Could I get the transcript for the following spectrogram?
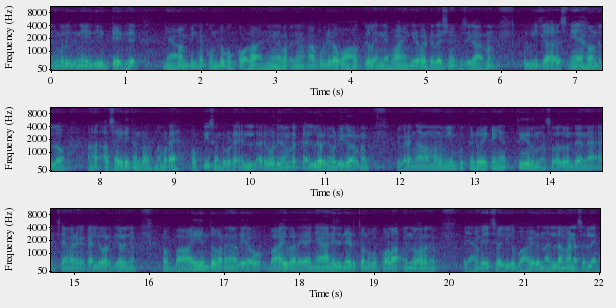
നിങ്ങൾ ഇതിനെ ഇത് ഇട്ടേക്ക് ഞാൻ പിന്നെ കൊണ്ടുപോയിക്കോളാം എന്നിങ്ങനെ പറഞ്ഞു. ആ പുള്ളിയുടെ വാക്കുകൾ എന്നെ ഭയങ്കരമായിട്ട് വിഷമിപ്പിച്ചു. കാരണം പുള്ളിക്ക് ആ ഒരു സ്നേഹമുണ്ടല്ലോ. ആ- സൈഡിൽ കണ്ടോ? നമ്മുടെ പപ്പീസ് ഉണ്ട് ഇവിടെ. എല്ലാവരും ഓടി നമ്മുടെ കല്ലെറിഞ്ഞ് ഓടി. കാരണം ഇവരെ കാണാൻ വന്ന് മീൻ പൊക്കൊണ്ട് പോയി കഴിഞ്ഞാൽ തീർന്നു. സോ അതുകൊണ്ട് തന്നെ അച്ഛന്മാരൊക്കെ കല്ല് പറക്കി എറിഞ്ഞു. അപ്പം ബായി എന്ത് പറഞ്ഞാൽ അറിയാവോ ബായി പറയാ ഞാൻ ഇതിനെ എടുത്തുകൊണ്ട് പൊക്കോളാം എന്ന് പറഞ്ഞു. അപ്പോൾ ഞാൻ വിചാരിച്ചു അയ്യോ ബായിയുടെ നല്ല മനസ്സല്ലേ?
